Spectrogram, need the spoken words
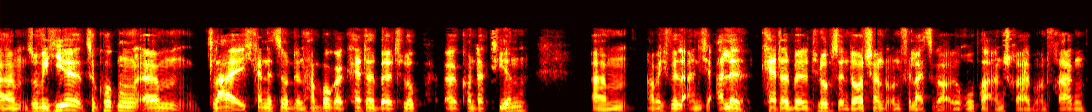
ähm, so wie hier zu gucken, ähm, klar, ich kann jetzt nur den Hamburger Kettlebell Club äh, kontaktieren, ähm, aber ich will eigentlich alle Kettlebell Clubs in Deutschland und vielleicht sogar Europa anschreiben und fragen,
